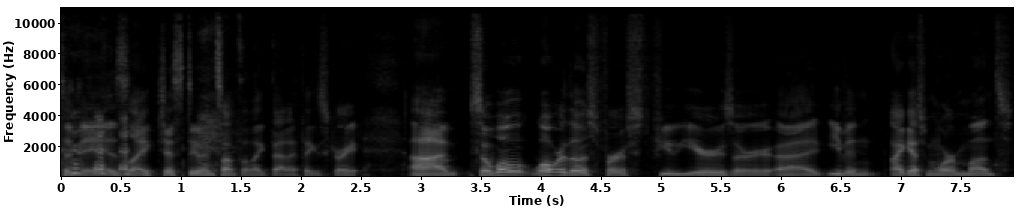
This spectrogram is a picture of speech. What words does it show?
to me is like just doing something like that. I think is great. Um, so what what were those first few years or uh, even I guess more months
